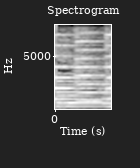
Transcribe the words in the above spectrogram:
Música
